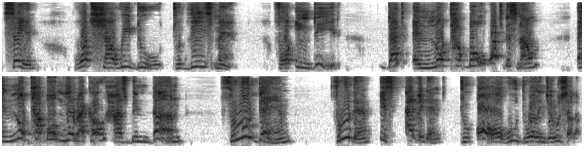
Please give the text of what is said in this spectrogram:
saying, What shall we do to these men? For indeed, that a notable, watch this now, a notable miracle has been done through them, through them is evident to all who dwell in Jerusalem.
